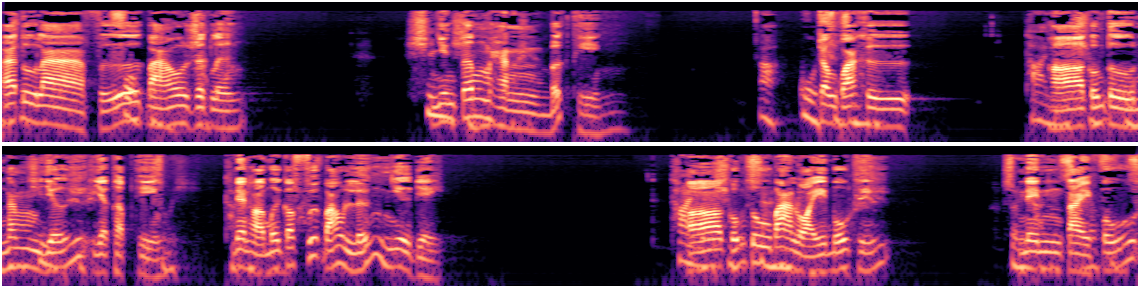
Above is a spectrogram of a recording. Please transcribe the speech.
A-tu-la phước báo rất lớn Nhưng tâm hành bất thiện. Trong quá khứ Họ cũng tu năm giới và thập thiện Nên họ mới có phước báo lớn như vậy. Họ cũng tu ba loại bố thí Nên tài phú,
